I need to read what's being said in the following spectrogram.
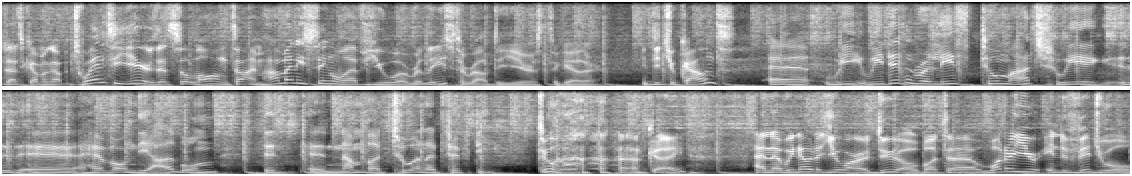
that's coming up. 20 years, that's a long time. How many single have you uh, released throughout the years together? Did you count? Uh, we we didn't release too much. We uh, have on the album the uh, number 250. Two. okay. And uh, we know that you are a duo, but uh, what are your individual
